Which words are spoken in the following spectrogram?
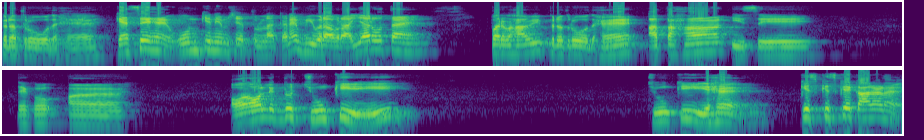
प्रतिरोध है। कैसे है? ओम के नियम से तुलना करें। बी बराबर आई आर होता है। प्रभावी प्रतिरोध है। अतः इसे देखो और लिख दो चूँकि चूँकि यह किस किस के कारण है?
